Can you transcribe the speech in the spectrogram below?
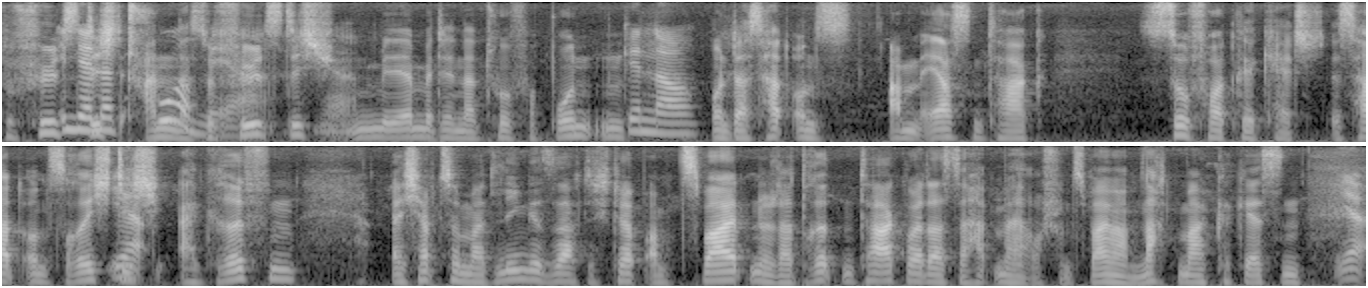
Du fühlst in der dich Natur anders, du mehr. fühlst dich ja. mehr mit der Natur verbunden. Genau. Und das hat uns am ersten Tag sofort gecatcht. Es hat uns richtig Ja. ergriffen. Ich habe zu Madeline gesagt, ich glaube am zweiten oder dritten Tag war das, da hatten wir ja auch schon zweimal am Nachtmarkt gegessen. Ja.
